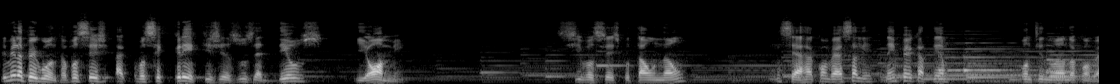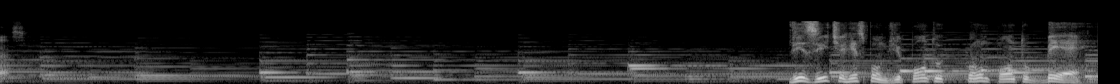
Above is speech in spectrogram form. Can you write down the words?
Primeira pergunta: você, você crê que Jesus é Deus e homem? Se você escutar um não, encerra a conversa ali. Nem perca tempo continuando a conversa. Visite respondi.com.br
